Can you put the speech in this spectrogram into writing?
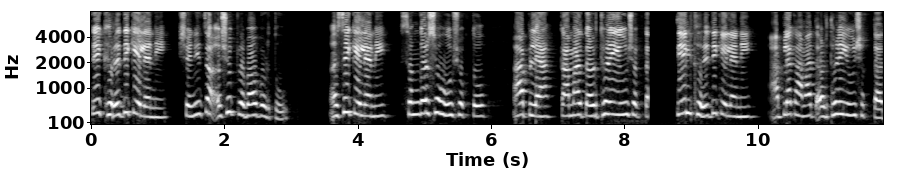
ते खरेदी केल्याने शनीचा अशुभ प्रभाव पडतो. असे केल्याने संघर्ष होऊ शकतो. आपल्या कामात अडथळे येऊ शकतात. तेल खरेदी केल्याने आपल्या कामात अडथळे येऊ शकतात.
